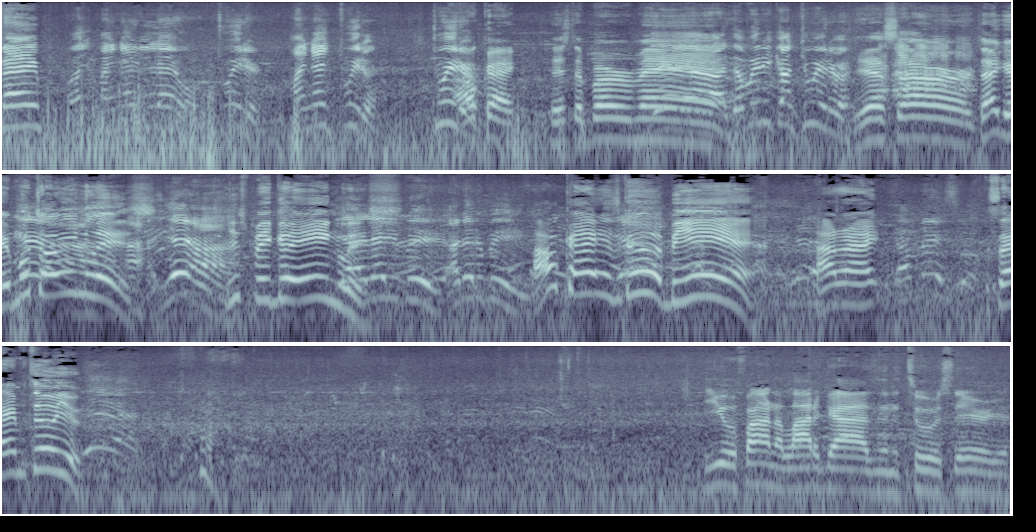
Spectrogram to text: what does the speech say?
Name? My, my name is Leo. Twitter. My name Twitter. Twitter. Okay, it's the Birdman. Yeah, Dominican Twitter. Yes, sir. Thank you. Mucho Yeah. English. Yeah. You speak good English. Yeah, a little bit. A little bit. Okay, it's good. Bien. All right. Same to you. Yeah. You will find a lot of guys in the tourist area.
